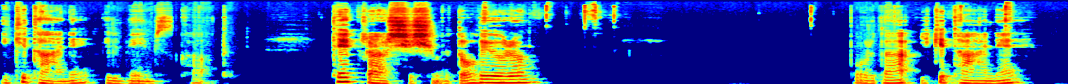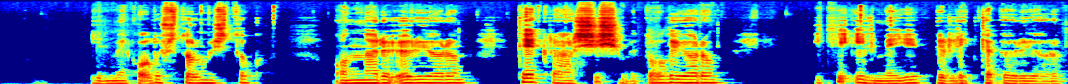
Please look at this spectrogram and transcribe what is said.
İki tane ilmeğimiz kaldı. Tekrar şişimi doluyorum. Burada iki tane ilmek oluşturmuştuk. Onları örüyorum. Tekrar şişimi doluyorum. İki ilmeği birlikte örüyorum.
